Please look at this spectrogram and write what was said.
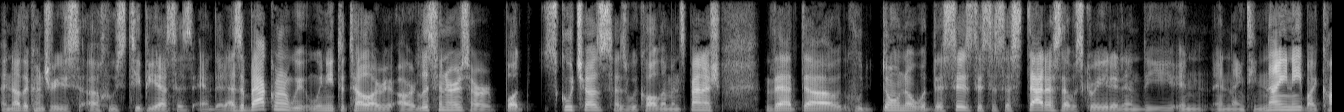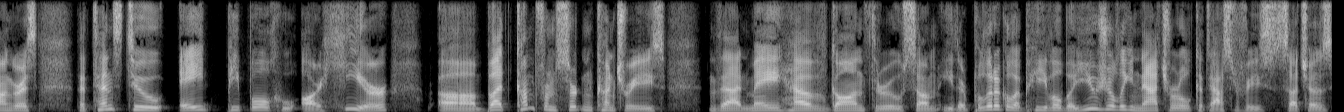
and other countries uh, whose TPS has ended. As a background, we, we need to tell our, our listeners, our pod escuchas, as we call them in Spanish, that uh, who don't know what this is, this is a status that was created in the in, in 1990 by Congress that tends to aid people who are here uh, but come from certain countries that may have gone through some either political upheaval, but usually natural catastrophes such as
